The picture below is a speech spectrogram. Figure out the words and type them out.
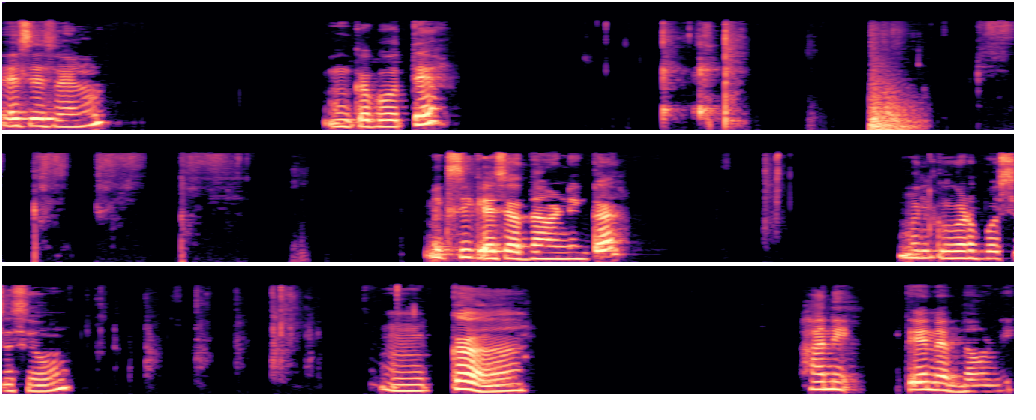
వేసేసాను ఇంకా పోతే మిక్సీకి వేసేద్దామండి ఇంకా మిల్క్ కూడా పోసేసాము ఇంకా హనీ తేనేద్దామండి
